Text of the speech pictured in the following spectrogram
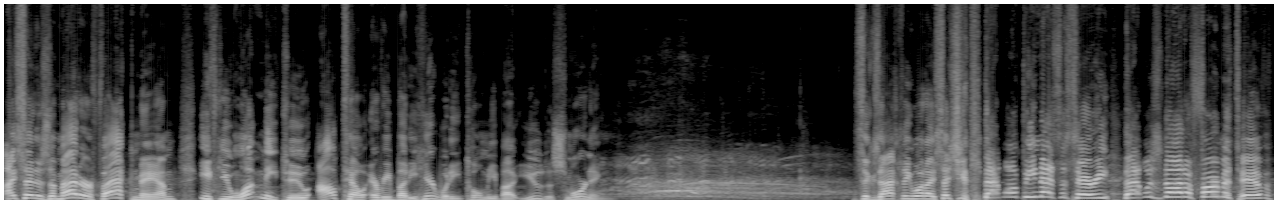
I said, as a matter of fact, ma'am, if you want me to, I'll tell everybody here what he told me about you this morning. That's exactly what I said. She, that won't be necessary. That was not affirmative.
